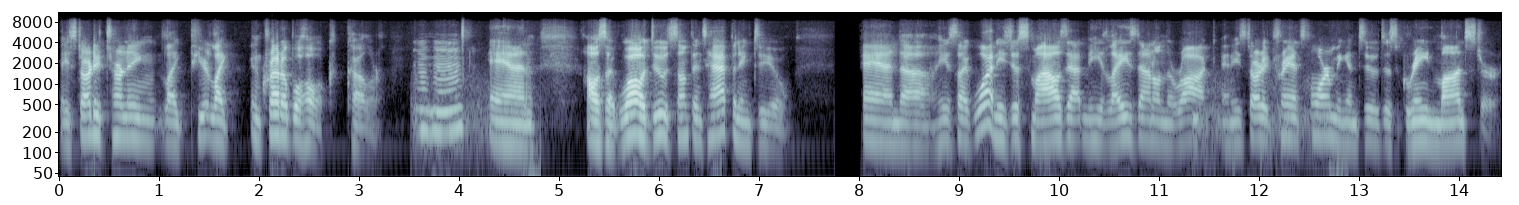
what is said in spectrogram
They started turning like pure, like Incredible Hulk color Mm-hmm. and I was like, "Whoa, dude, something's happening to you." And uh, he's like, "What?" And he just smiles at me. He lays down on the rock, and he started transforming into this green monster.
